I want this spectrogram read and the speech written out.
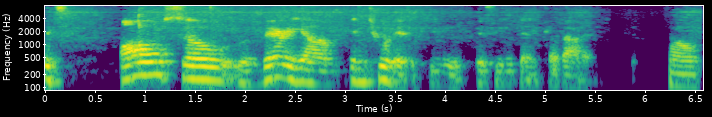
it's also very um, intuitive if you if you think about it. So,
